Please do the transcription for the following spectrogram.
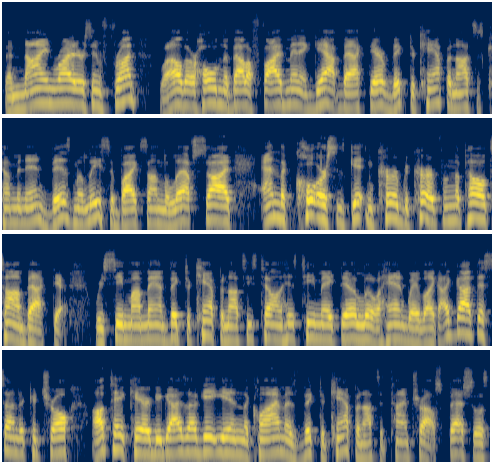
The nine riders in front, well, they're holding about a five minute gap back there. Victor Campenaerts is coming in. Visma Lease a bikes on the left side, and the course is getting curb to curb from the peloton back there. We see my man Victor Campenaerts, he's telling his teammate there a little hand wave like, I got this under control. I'll take care of you guys. I'll get you in the climb as Victor Campenaerts, a time trial specialist.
